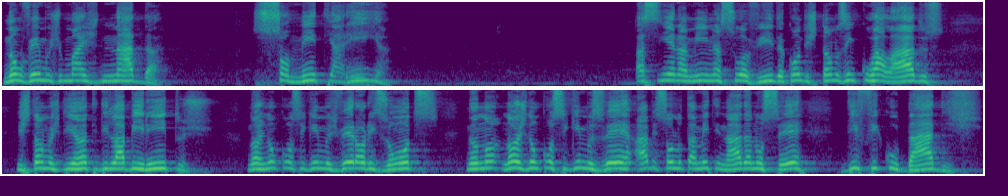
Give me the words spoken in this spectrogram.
Não vemos mais nada, somente areia. Assim é na minha e na sua vida, quando estamos encurralados, estamos diante de labirintos, nós não conseguimos ver horizontes, não, não, nós não conseguimos ver absolutamente nada a não ser dificuldades.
